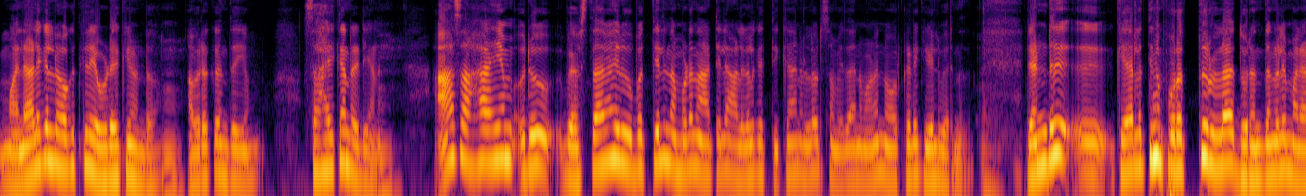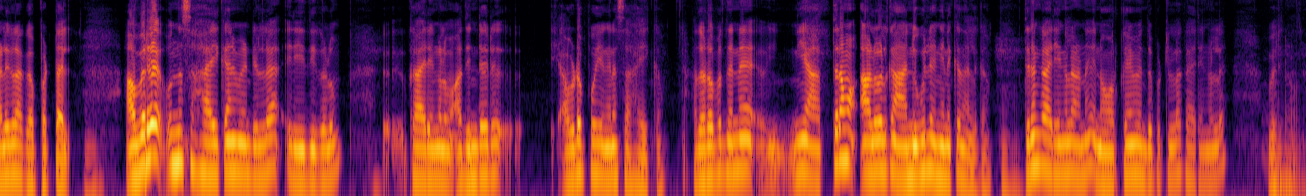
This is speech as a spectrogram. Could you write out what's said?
മലയാളികൾ ലോകത്തിൽ എവിടെയൊക്കെയുണ്ടോ ഉണ്ടോ അവരൊക്കെ എന്ത് ചെയ്യും? സഹായിക്കാൻ റെഡിയാണ്. ആ സഹായം ഒരു വ്യവസ്ഥാപിക രൂപത്തിൽ നമ്മുടെ നാട്ടിലെ ആളുകൾക്ക് എത്തിക്കാനുള്ള ഒരു സംവിധാനമാണ് നോർക്കയുടെ കീഴിൽ വരുന്നത്. രണ്ട് കേരളത്തിന് പുറത്തുള്ള ദുരന്തങ്ങളിൽ മലയാളികൾ അകപ്പെട്ടാൽ അവരെ ഒന്ന് സഹായിക്കാൻ വേണ്ടിയുള്ള രീതികളും കാര്യങ്ങളും അതിന്റെ ഒരു അവിടെ പോയി എങ്ങനെ സഹായിക്കാം? അതോടൊപ്പം തന്നെ ഇനി അത്തരം ആളുകൾക്ക് ആനുകൂല്യം എങ്ങനെയൊക്കെ നൽകാം? ഇത്തരം കാര്യങ്ങളാണ് നോർക്കയുമായി ബന്ധപ്പെട്ടുള്ള കാര്യങ്ങൾ വരുന്നത്.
